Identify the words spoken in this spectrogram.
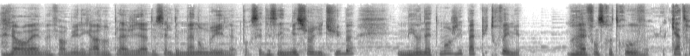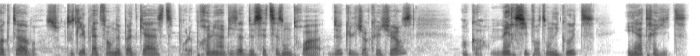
Alors ouais, ma formule est grave un plagiat de celle de Manon Bril pour ses dessins animés sur YouTube, mais honnêtement, j'ai pas pu trouver mieux. Bref, on se retrouve le 4 octobre sur toutes les plateformes de podcast pour le premier épisode de cette saison 3 de Culture Creatures. Encore merci pour ton écoute et à très vite.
